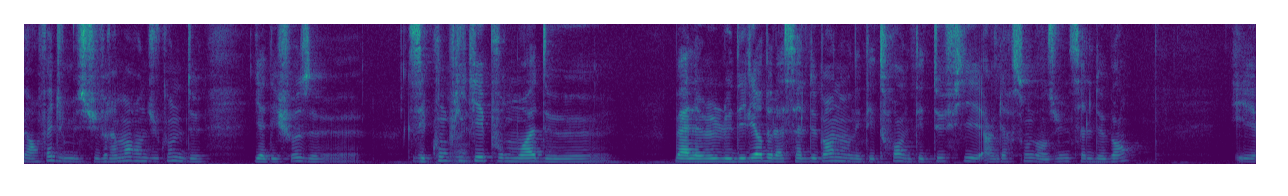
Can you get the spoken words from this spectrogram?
bah en fait, je me suis vraiment rendu compte de. Il y a des choses. Euh, c'est compliqué pour moi de. Bah, le, délire de la salle de bain, nous on était trois, on était deux filles et un garçon dans une salle de bain. Et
